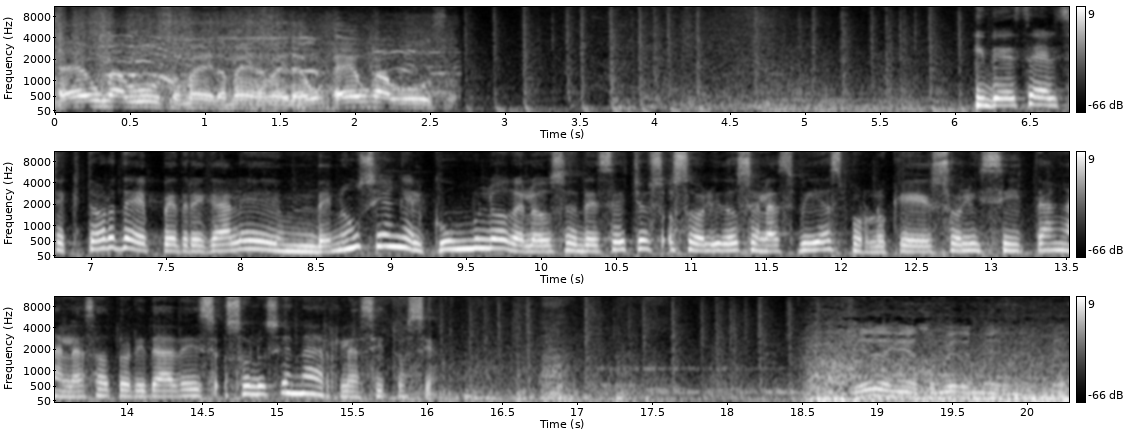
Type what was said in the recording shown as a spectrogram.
Es un abuso, mira, mira, mira, es un abuso. Y desde el sector de Pedregal eh, denuncian el cúmulo de los desechos sólidos en las vías, por lo que solicitan a las autoridades solucionar la situación. Miren eso, miren, miren, miren.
